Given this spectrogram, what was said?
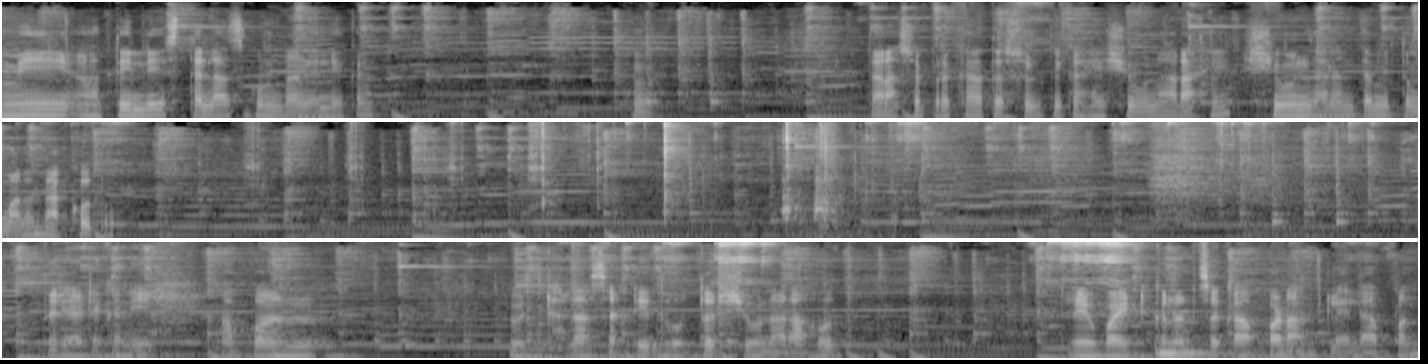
मी ती लेस त्यालाच गुंडाळलेली आहे का? तर अशा प्रकारे श्रुतिका हे शिवणार आहे. शिवून झाल्यानंतर मी तुम्हाला दाखवतो. तर या ठिकाणी आपण विठ्ठलासाठी धोतर शिवणार आहोत. तर हे व्हाईट कलरचं कापड आणलेलं आपण.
